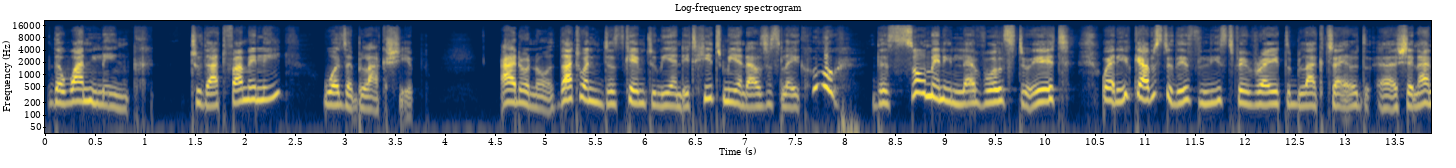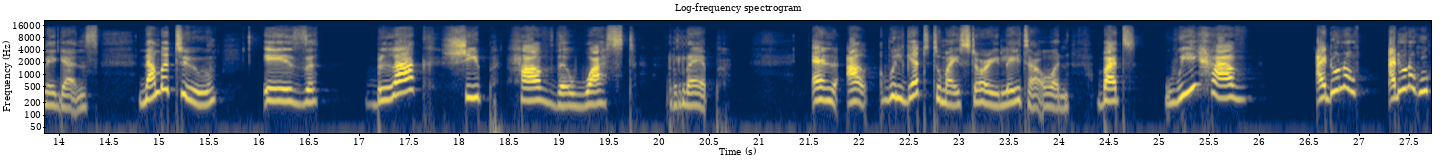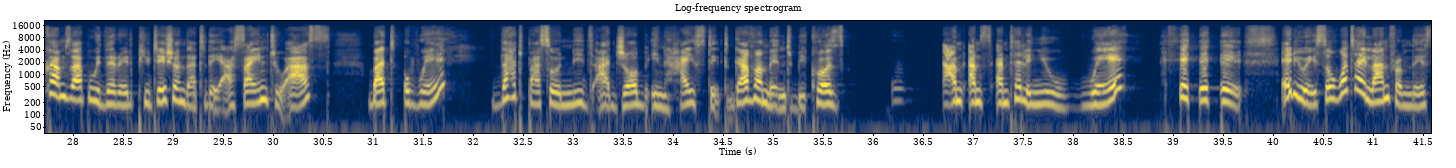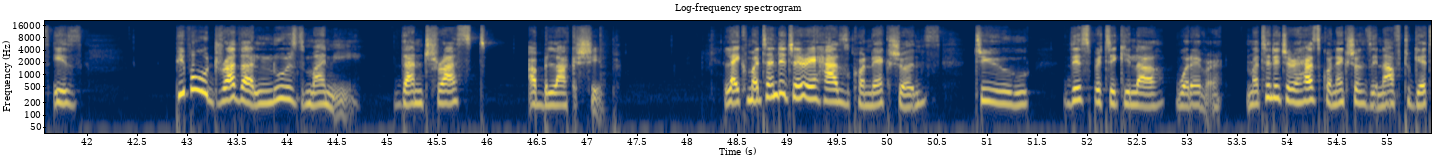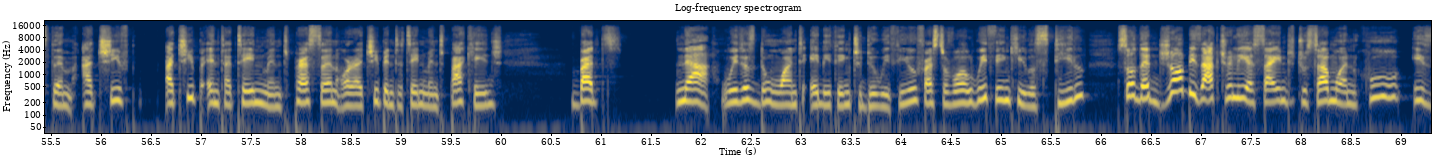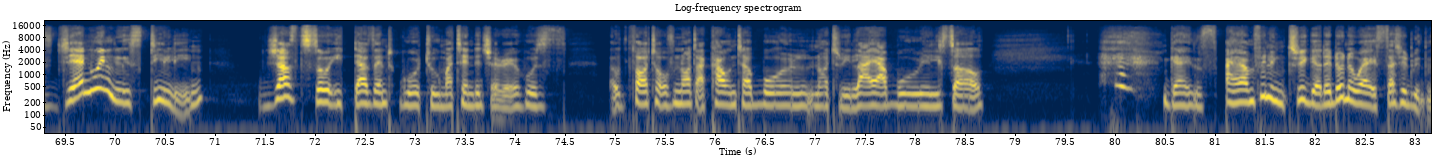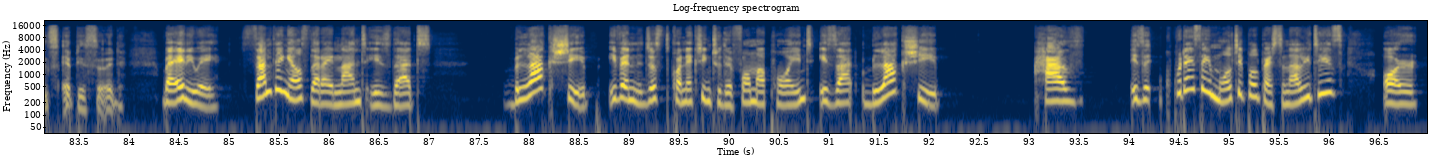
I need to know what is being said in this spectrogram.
the one link to that family was a black sheep? I don't know. That one just came to me and it hit me, and I was just like, whew, there's so many levels to it when it comes to this least favorite black child uh, shenanigans. Number two is black sheep have the worst rep. And I'll we'll get to my story later on, but we have I don't know I don't know who comes up with the reputation that they assign to us, but where that person needs a job in high state government because I'm I'm I'm telling you where. anyway, so what I learned from this is people would rather lose money than trust a black sheep. Like Matendechere has connections to this particular whatever. Matendechere has connections enough to get them a cheap a cheap entertainment person or a cheap entertainment package, but nah, we just don't want anything to do with you. First of all, we think you will steal. So the job is actually assigned to someone who is genuinely stealing just so it doesn't go to Matendechere, who's uh, thought of not accountable, not reliable. So, guys, I am feeling triggered. I don't know why I started with this episode. But anyway, something else that I learned is that black sheep, even just connecting to the former point, is that black sheep have, is it, could I say multiple personalities or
